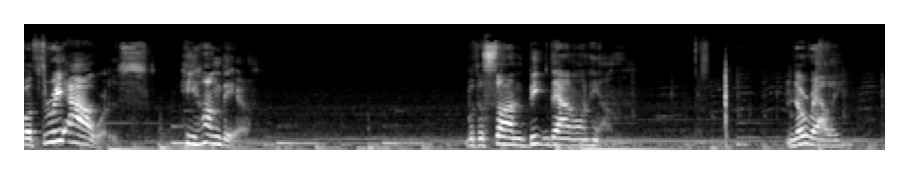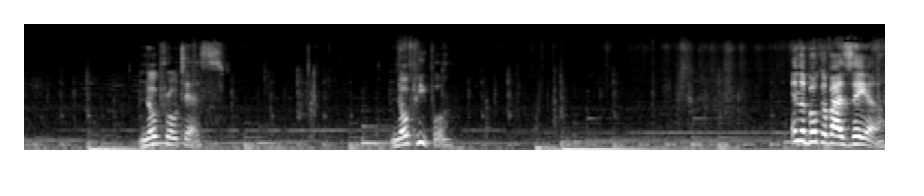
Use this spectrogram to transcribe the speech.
For three hours, he hung there with the sun beating down on him. No rally, no protests, no people. In the book of Isaiah,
